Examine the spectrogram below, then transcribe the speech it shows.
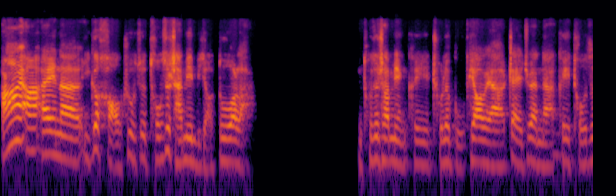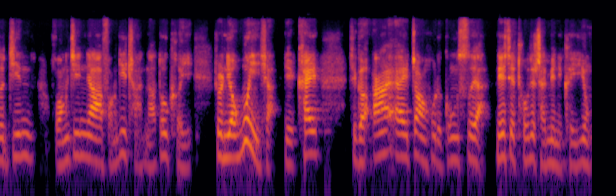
，IRA 呢一个好处就投资产品比较多了。你投资产品可以除了股票呀、债券呐，可以投资金、黄金呀、房地产呐，都可以。就是你要问一下，你开这个 ia 账户的公司呀，那些投资产品你可以用。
